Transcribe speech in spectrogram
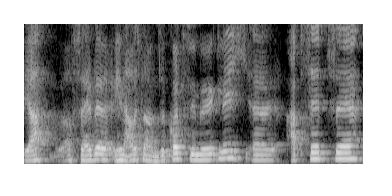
ja, auf selber hinauslaufen, so kurz wie möglich, äh, Absätze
